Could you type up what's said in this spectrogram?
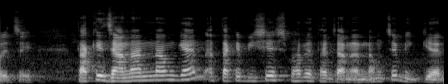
হয়েছে। তাকে জানার নাম জ্ঞান, আর তাকে বিশেষভাবে তার জানার নাম হচ্ছে বিজ্ঞান।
